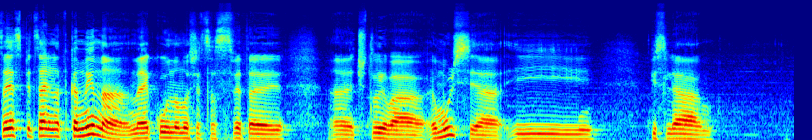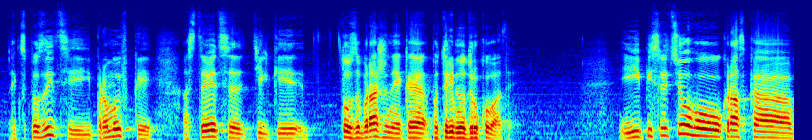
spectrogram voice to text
Це спеціальна тканина, на яку наноситься світочутлива емульсія, і після експозиції і промивки остається тільки то зображення, яке потрібно друкувати. І після цього краска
